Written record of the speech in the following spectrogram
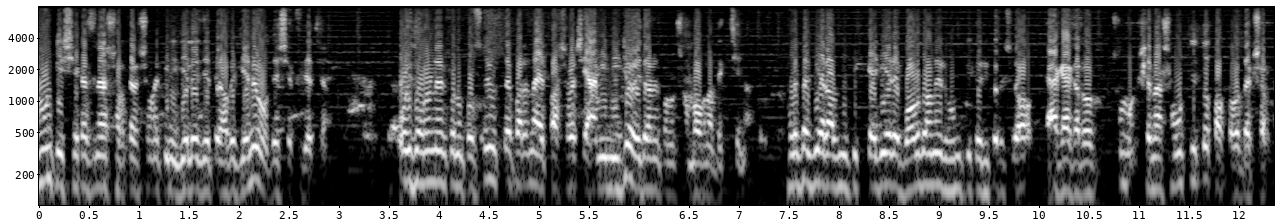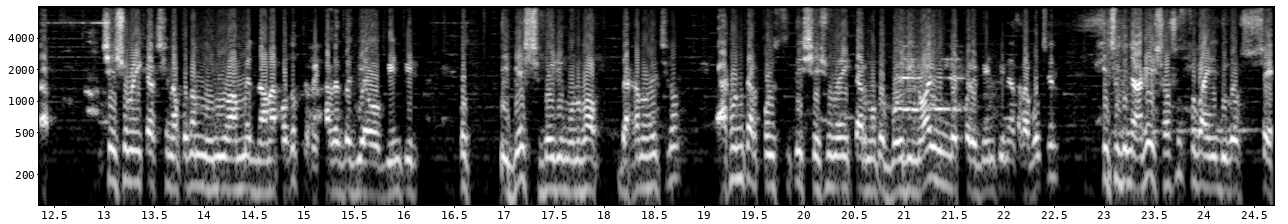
এমনকি শেখ হাসিনার সরকারের সময় তিনি জেলে যেতে হবে জেনেও দেশে ফিরেছেন। ওই ধরনের কোনো প্রশ্নই উঠতে পারে না। এর পাশাপাশি আমি নিজেও এই ধরনের কোনো সম্ভাবনা দেখছি না। খালেদা জিয়া রাজনৈতিক ক্যারিয়ারে বড় ধরনের হুমকি তৈরি করেছিল এক এগারো সেনা সমর্থিত তত্ত্বাবধায়ক সরকার। সেই সময়কার সেনাপ্রধান মনিউ আহমেদ নানা পদক্ষেপে খালেদা জিয়া ও বিএনপির প্রতি বেশ বৈরী মনোভাব দেখানো হয়েছিল। এখনকার পরিস্থিতি সেই সময়কার মতো বৈরী নয়, উল্লেখ করে বিএনপি নেতারা বলছেন। কিছুদিন আগে সশস্ত্র বাহিনী দিবসে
